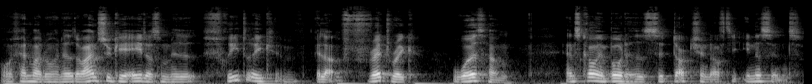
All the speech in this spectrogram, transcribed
hvad fanden var det nu, han hed? Der var en psykiater, som hed Friedrich, eller Frederick Wortham. Han skrev en bog, der hed Seduction of the Innocent,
